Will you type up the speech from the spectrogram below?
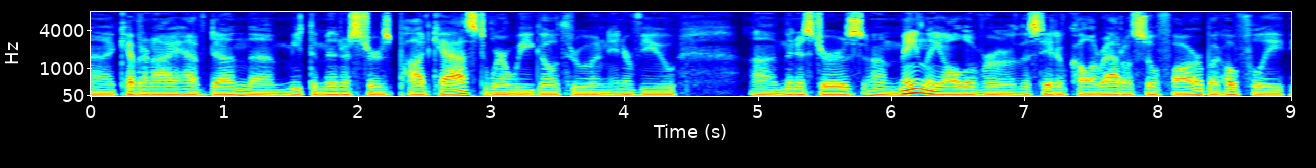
uh, uh, Kevin and I have done, the Meet the Ministers podcast, where we go through and interview uh, ministers, um, mainly all over the state of Colorado so far, but hopefully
